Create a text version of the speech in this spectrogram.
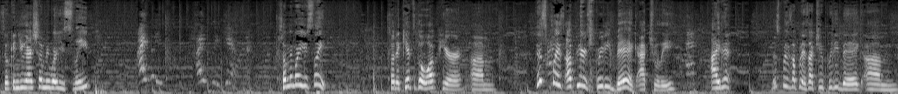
So can you guys show me where you sleep? I think, I think here. Show me where you sleep. So the kids go up here. Um, place up here is pretty big, actually. I didn't. This place up here is actually pretty big. Um,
